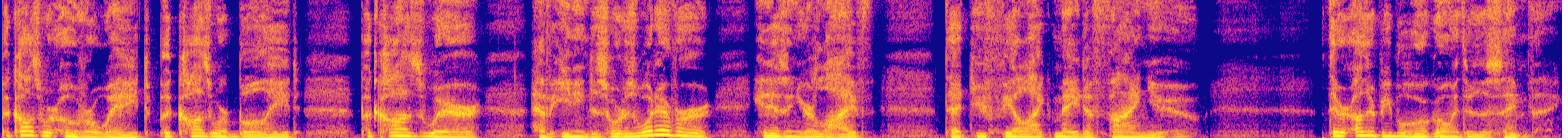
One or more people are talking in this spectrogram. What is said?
because we're overweight, because we're bullied, because we're have eating disorders, whatever it is in your life that you feel like may define you, there are other people who are going through the same thing.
